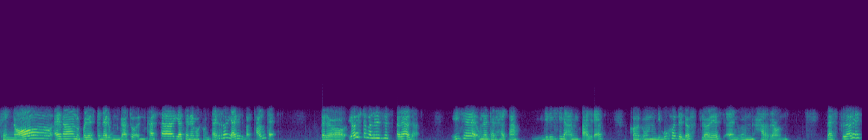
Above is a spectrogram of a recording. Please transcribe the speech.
Que no, Eva, no puedes tener un gato en casa, ya tenemos un perro, ya es bastante. Pero yo estaba desesperada. Hice una tarjeta dirigida a mi padre con un dibujo de dos flores en un jarrón. Las flores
